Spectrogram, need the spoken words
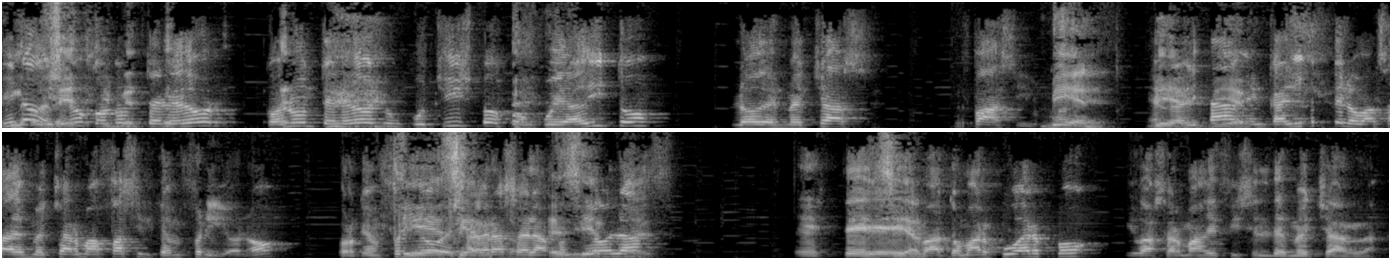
y no, no con un tenedor, con un tenedor y un cuchillo, con cuidadito, lo desmechás fácil. Bien, en bien, realidad, bien. en caliente lo vas a desmechar más fácil que en frío, ¿no? Porque en Sí, frío es esa cierto, grasa de la es. Es este, va a tomar cuerpo y va a ser más difícil desmecharla.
